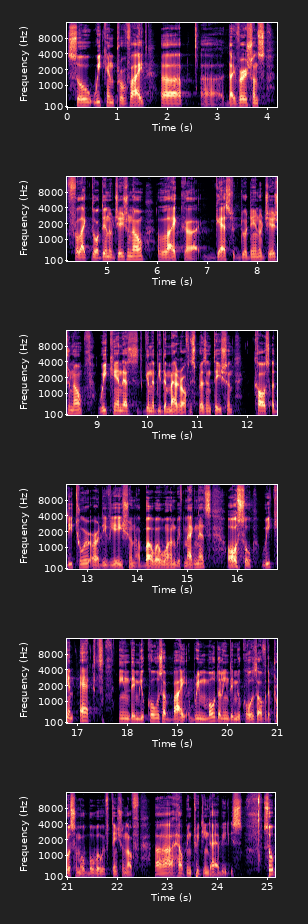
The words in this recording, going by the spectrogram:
so we can provide uh, uh, diversions for like duodenojejunal, like uh, gastric duodenojejunal. We can, as gonna be the matter of this presentation, cause a detour or a deviation, above a one with magnets. Also, we can act in the mucosa by remodeling the mucosa of the proximal bowel with tension of uh, helping treating diabetes. So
